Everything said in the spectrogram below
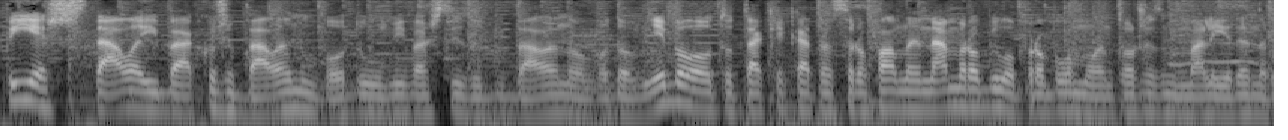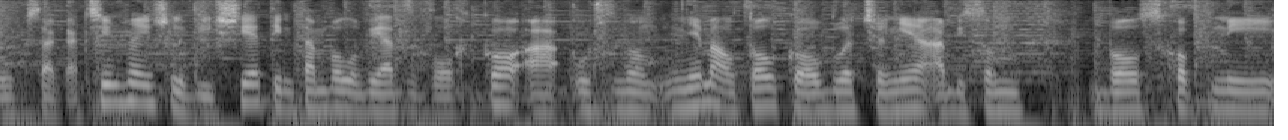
piješ stále iba akože balenú vodu, umývaš si zuby balenou vodou. Nebolo to také katastrofálne, nám robilo problém len to, že sme mali jeden ruksak. A čím sme išli vyššie, tým tam bolo viac vlhko a už som nemal toľko oblečenia, aby som bol schopný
